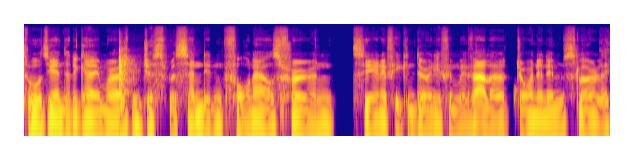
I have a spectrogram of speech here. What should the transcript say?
towards the end of the game. Whereas we just were sending Fornals through and seeing if he can do anything with Valor joining him slowly.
